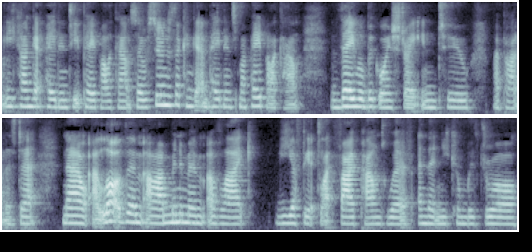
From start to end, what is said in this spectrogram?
you can get paid into your PayPal account. So as soon as I can get them paid into my PayPal account, they will be going straight into my partner's debt. Now, a lot of them are minimum of like, you have to get to like five pounds worth and then you can withdraw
